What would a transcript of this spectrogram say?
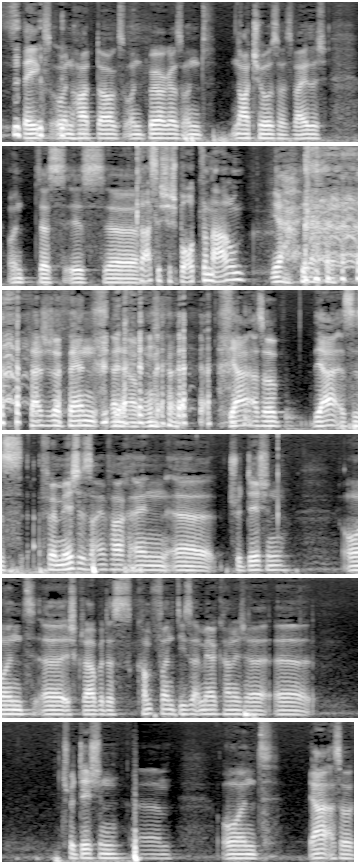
Steaks und Hot Dogs und Burgers und Nachos, was weiß ich. Und das ist äh, klassische Sportlernahrung. Ja, ja, klassische Fanernährung. ja, also ja, es ist für mich ist einfach ein äh, Tradition und äh, ich glaube, das kommt von dieser amerikanischen äh, Tradition ähm, und ja, also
